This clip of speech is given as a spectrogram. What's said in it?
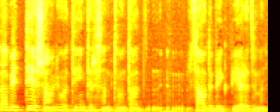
Tā bija tiešām ļoti interesanta un tāda savdabīga pieredze man.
